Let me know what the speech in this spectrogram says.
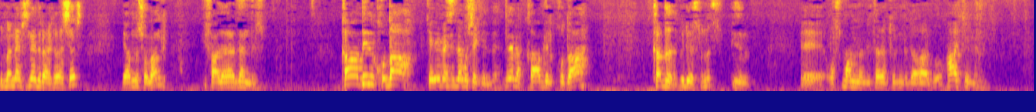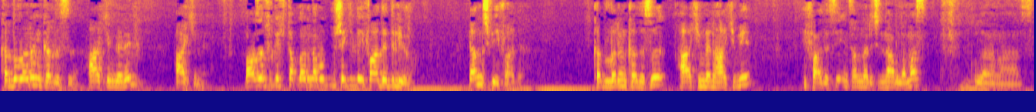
Bunların hepsi nedir arkadaşlar? Yanlış olan ifadelerdendir. Kadil kudah kelimesi de bu şekilde. Ne demek kadil kudah? Kadı biliyorsunuz. Bizim e, Osmanlı literatüründe de var bu. Hakim demek. Kadıların kadısı. Hakimlerin hakimi. Bazı fıkıh kitaplarında bu, bu şekilde ifade ediliyor. Yanlış bir ifade. Kadıların kadısı, hakimlerin hakimi ifadesi insanlar için ne yapılamaz? Kullanamaz.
